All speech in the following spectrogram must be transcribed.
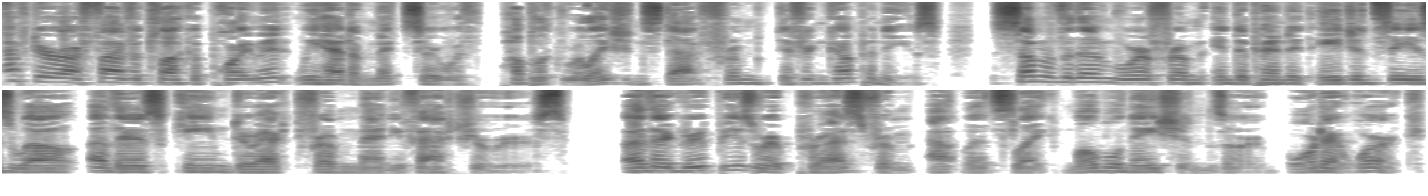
After our 5 o'clock appointment, we had a mixer with public relations staff from different companies. Some of them were from independent agencies, while others came direct from manufacturers. Other groupies were press from outlets like Mobile Nations or Bored at Work.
